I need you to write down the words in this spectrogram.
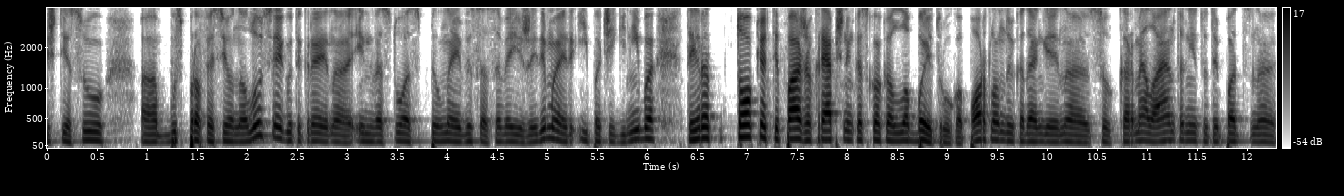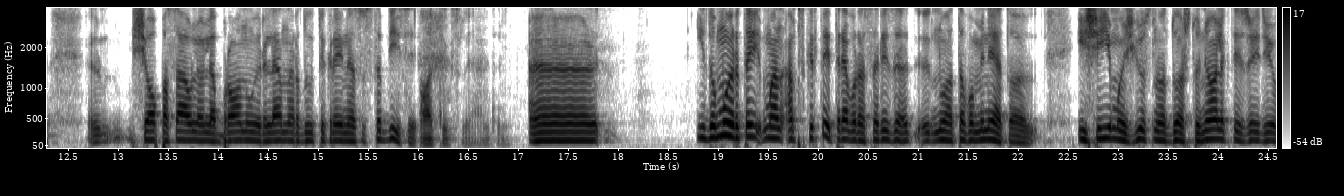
iš tiesų uh, bus profesionalus, jeigu tikrai na, investuos pilnai visą save į žaidimą ir ypač į gynybą, tai yra tokio tipožo krepšininkas, kokio labai trūko Portlandui, kadangi na, su Carmelo Antony tu taip pat na, šio pasaulio Lebronų ir Leonardų tikrai nesustabdysi. O tiksliai, Antony. Įdomu ir tai, man apskritai Trevoras Ariza nuo tavo minėto išėjimo iš jūs nuo 2.18 žaidžia jau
